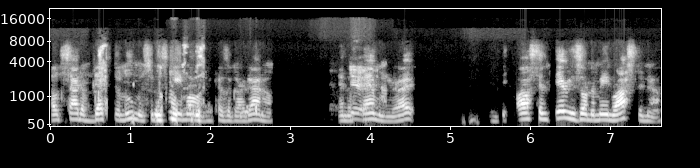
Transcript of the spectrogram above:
outside of Dexter Lumis, who just came on because of Gargano and the yeah. family, right? Austin Theory's on the main roster now.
